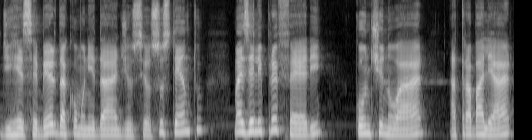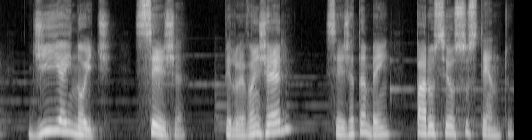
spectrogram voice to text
de receber da comunidade o seu sustento, mas ele prefere continuar a trabalhar dia e noite, seja pelo Evangelho, seja também para o seu sustento.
